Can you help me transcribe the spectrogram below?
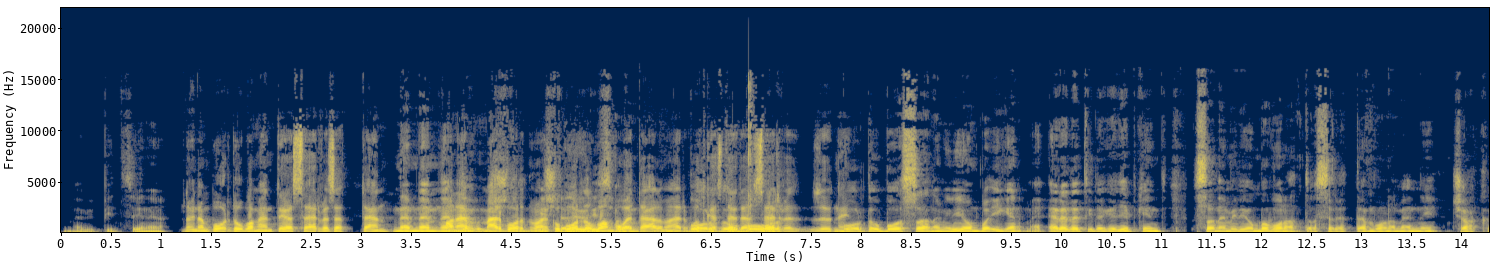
nevű pincénél. Na, nem Bordóba mentél szervezetten, nem, nem, nem, hanem már Bord, amikor Bordóban voltál, már Bordóból, ott kezdted el szerveződni. Bordóból San Emilionba, igen, eredetileg egyébként San Emilionba vonattal szerettem volna menni, csak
